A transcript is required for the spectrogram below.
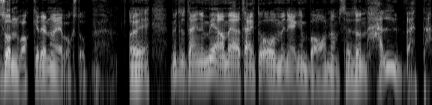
sånn var ikke det når jeg vokste opp. Og jeg begynte å tenke mer og mer, jeg tenkte over min egen barndom, så er det sånn helvete.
